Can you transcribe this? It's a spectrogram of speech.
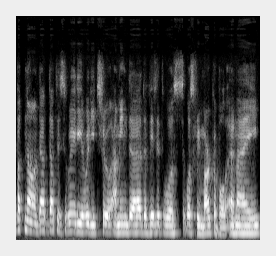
but no, that that is really really true. I mean, the the visit was was remarkable, and I.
